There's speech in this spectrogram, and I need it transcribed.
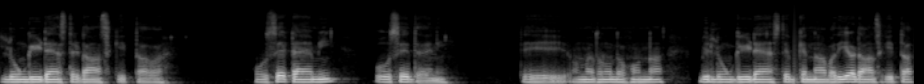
ਲੂੰਗੀ ਡੈਂਸ 'ਤੇ ਡਾਂਸ ਕੀਤਾ ਵਾ। ਉਸੇ ਟਾਈਮ ਹੀ, ਉਸੇ ਦਿਨ ਹੀ। ਅਤੇ ਹੁਣ ਮੈਂ ਤੁਹਾਨੂੰ ਦਿਖਾਉਂਦਾ ਵੀ ਲੂੰਗੀ ਡੈਂਸ 'ਤੇ ਕਿੰਨਾ ਵਧੀਆ ਡਾਂਸ ਕੀਤਾ।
